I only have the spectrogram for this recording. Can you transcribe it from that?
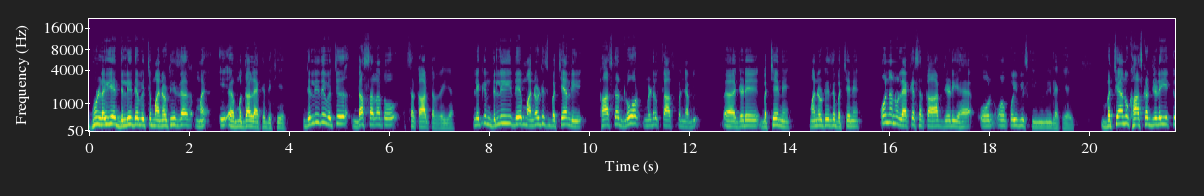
ਹੁਣ ਲਈਏ ਦਿੱਲੀ ਦੇ ਵਿੱਚ ਮਾਈਨੋਰਟੀਜ਼ ਦਾ ਮੁੱਦਾ ਲੈ ਕੇ ਦੇਖੀਏ। ਦਿੱਲੀ ਦੇ ਵਿੱਚ 10 ਸਾਲਾਂ ਤੋਂ ਸਰਕਾਰ ਚੱਲ ਰਹੀ ਹੈ। ਲੇਕਿਨ ਦਿੱਲੀ ਦੇ ਮਾਈਨੋਰਟੀਜ਼ ਬੱਚਿਆਂ ਲਈ ਖਾਸ ਕਰ ਲੋਅਰ ਮਿਡਲ ਕਲਾਸ ਪੰਜਾਬੀ ਜਿਹੜੇ ਬੱਚੇ ਨੇ ਮਾਈਨੋਰਟੀਜ਼ ਦੇ ਬੱਚੇ ਨੇ, ਉਹਨਾਂ ਨੂੰ ਲੈ ਕੇ ਸਰਕਾਰ ਜਿਹੜੀ ਹੈ, ਉਹ ਉਹ ਕੋਈ ਵੀ ਸਕੀਮ ਨਹੀਂ ਲੈ ਕੇ ਆਈ। ਬੱਚਿਆਂ ਨੂੰ ਖਾਸ ਕਰ ਜਿਹੜੀ ਇੱਕ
